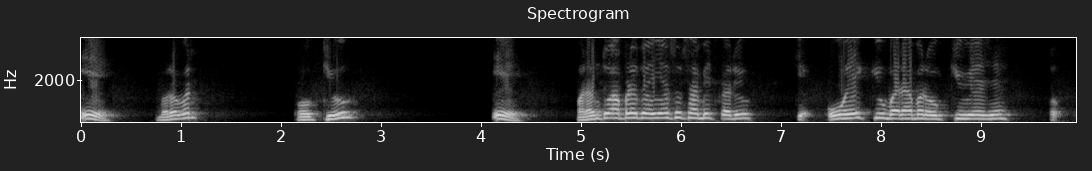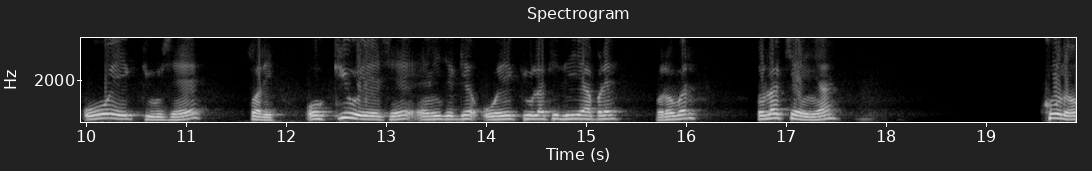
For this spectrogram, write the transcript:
એ, બરોબર? O Q A. પરંતુ આપણે તો અહીંયા શું સાબિત કર્યું? કે ઓ એ ક્યુ બરાબર ઓ ક્યુ એ છે. તો ઓ એ ક્યુ છે સોરી ઓ ક્યુ એ છે. એની જગ્યાએ ઓ એ ક્યુ લખી દઈએ આપણે, બરોબર? તો લખીએ અહીંયા. ખૂણો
